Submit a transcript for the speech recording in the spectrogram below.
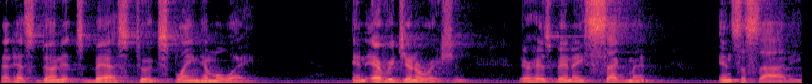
that has done its best to explain him away. In every generation, there has been a segment in society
